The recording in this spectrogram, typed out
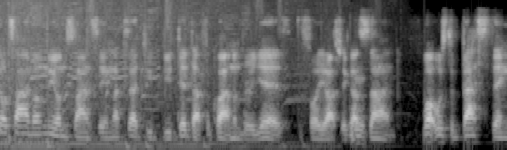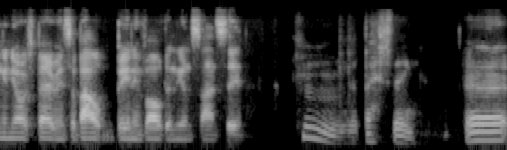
your time on the unsigned scene, like I said, you, you did that for quite a number of years before you actually got mm. signed. What was the best thing in your experience about being involved in the unsigned scene? Hmm, the best thing. Uh,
